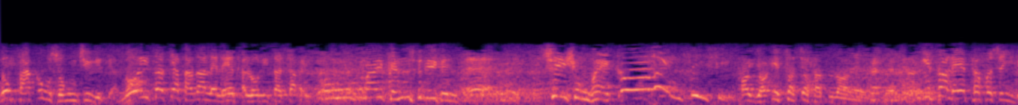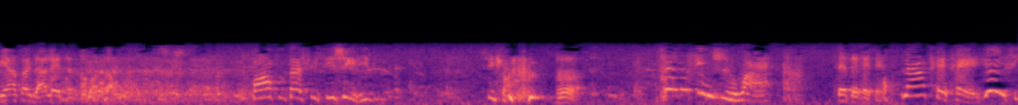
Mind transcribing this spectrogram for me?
我发过送去的，我一直脚踏上来来他楼里头脚。我哪有跟出的跟？哎，崔兄还公来先生。哦，要一早 叫他知道 来，一早来他不是一两早两来他知道的。房子在水西水里的。师兄，嗯，真心是晚。对对对对，老太太有些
